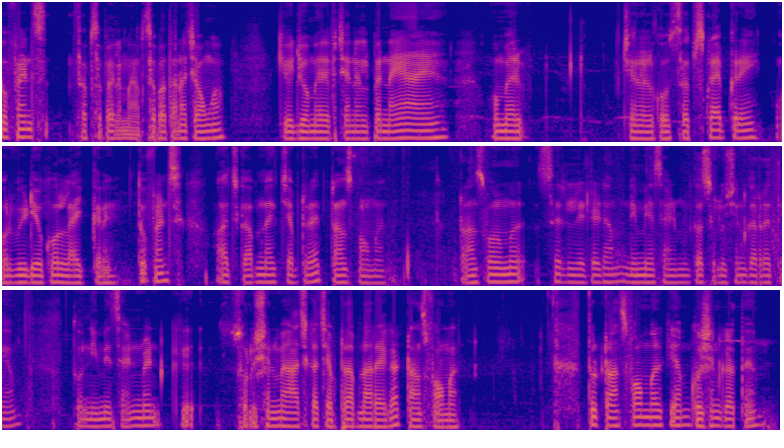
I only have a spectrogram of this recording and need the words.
तो फ्रेंड्स, सबसे पहले मैं आपसे बताना चाहूँगा कि जो मेरे चैनल पर नए आए हैं, वो मेरे चैनल को सब्सक्राइब करें और वीडियो को लाइक करें। तो फ्रेंड्स, आज का अपना एक चैप्टर है ट्रांसफॉर्मर। ट्रांसफॉर्मर से रिलेटेड हम निमी असाइनमेंट का सोल्यूशन कर रहे थे हम। तो निमी असाइनमेंट के सोल्यूशन में आज का चैप्टर अपना रहेगा ट्रांसफॉर्मर तो ट्रांसफॉर्मर के हम क्वेश्चन करते हैं।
